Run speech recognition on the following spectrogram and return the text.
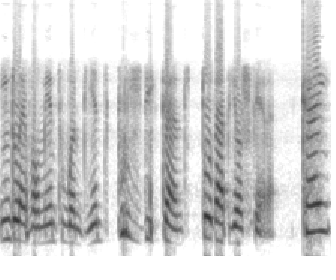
indelevelmente o ambiente, prejudicando toda a biosfera. Quem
